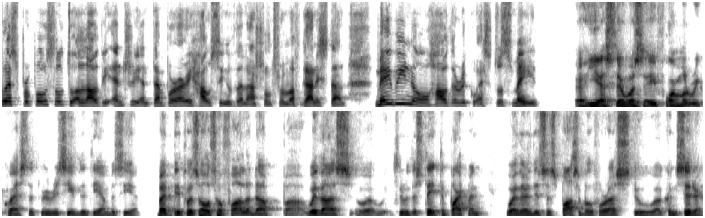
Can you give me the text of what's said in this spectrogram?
U.S. proposal to allow the entry and temporary housing of the nationals from Afghanistan. May we know how the request was made? Uh, yes, there was a formal request that we received at the embassy, but it was also followed up uh, with us uh, through the State Department whether this is possible for us to uh, consider.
